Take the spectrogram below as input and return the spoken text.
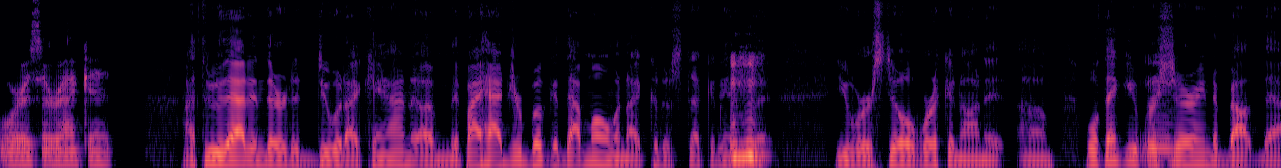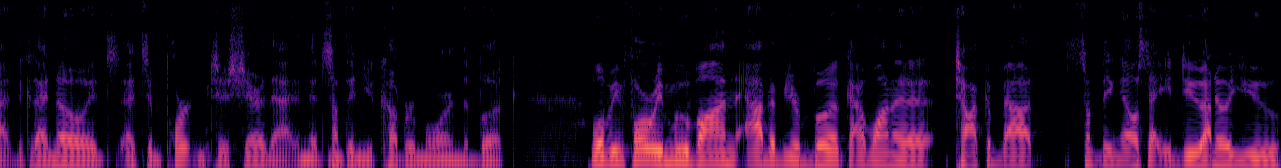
War is a racket. I threw that in there to do what I can. Um, if I had your book at that moment, I could have stuck it in, Mhm. but you were still working on it. Um, well, thank you for Mm. sharing about that because I know it's it's important to share that, and it's something you cover more in the book. Well, before we move on out of your book, I want to talk about something else that you do. I know you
